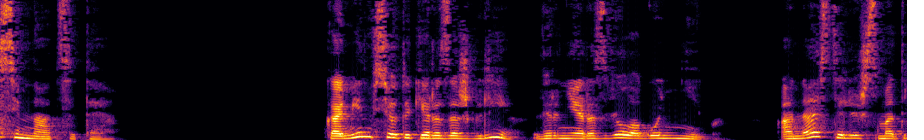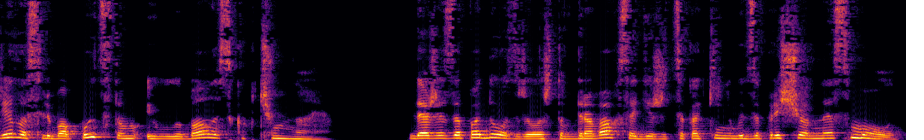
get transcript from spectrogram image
семнадцатая Камин все-таки разожгли, вернее, развел огонь Ник, а Настя лишь смотрела с любопытством и улыбалась, как чумная. Даже заподозрила, что в дровах содержатся какие-нибудь запрещенные смолы.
